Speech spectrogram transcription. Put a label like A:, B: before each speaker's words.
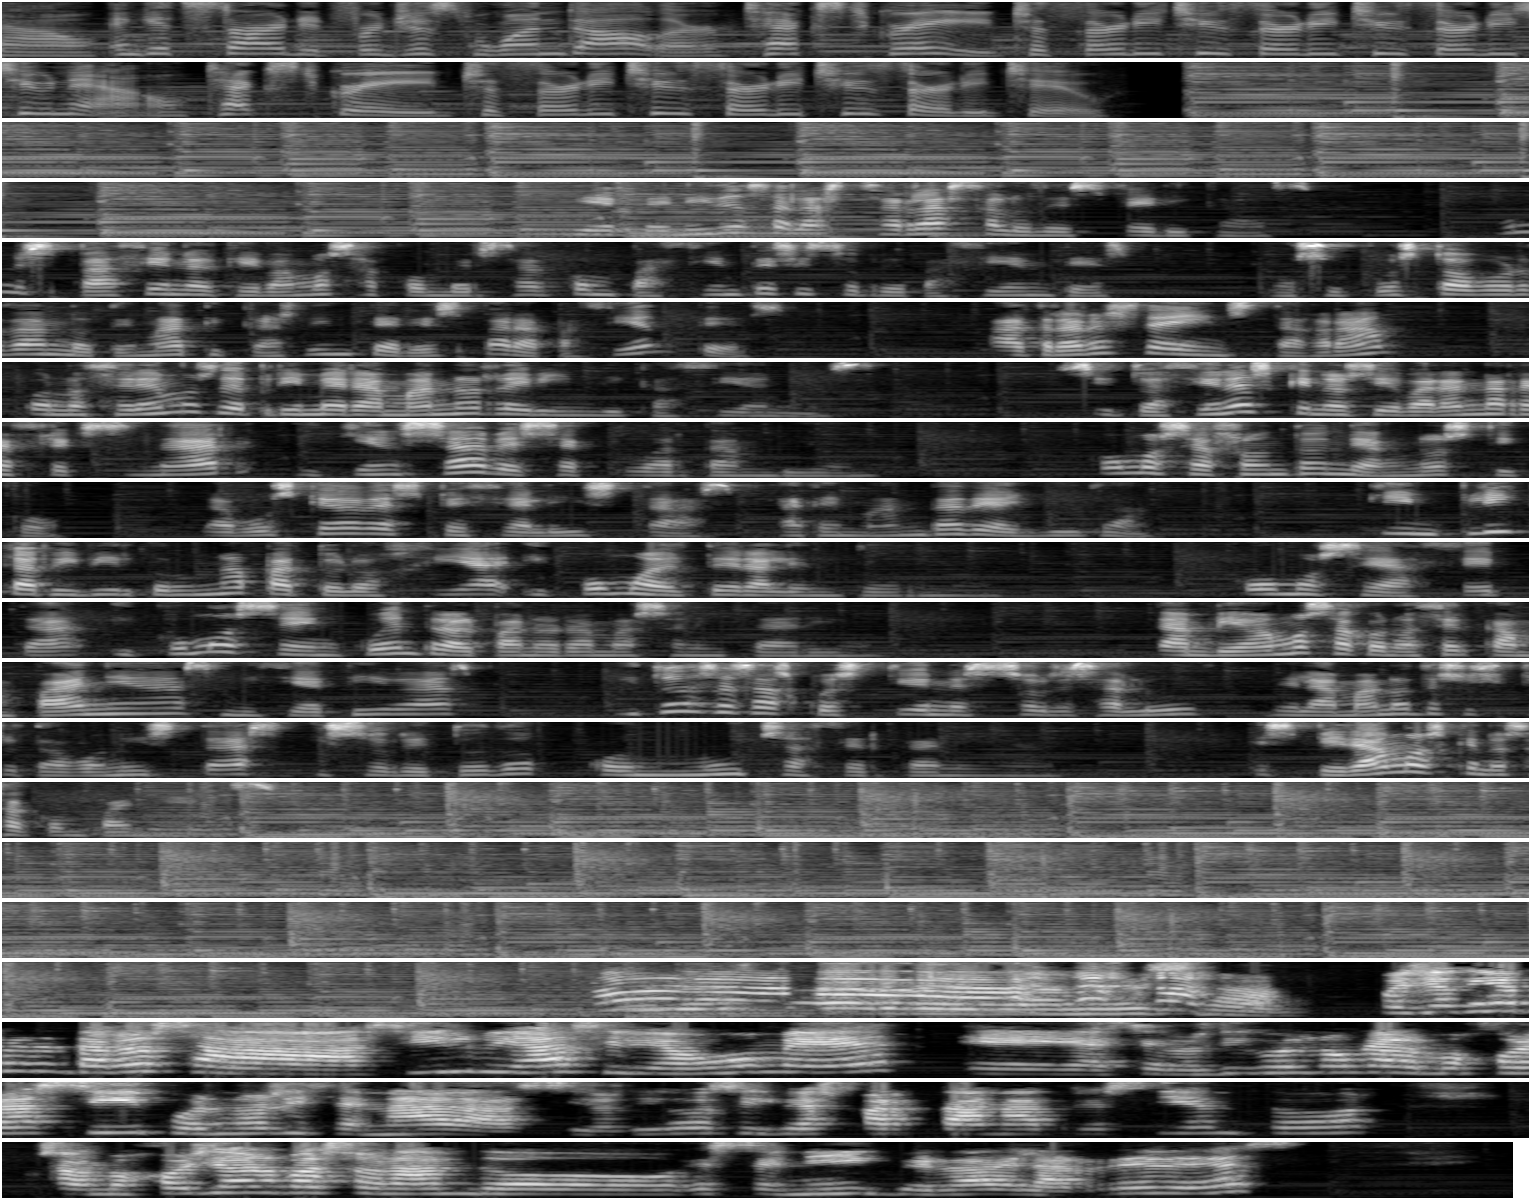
A: and get started for just $1. Text grade to 323232 now. Text grade to 323232.
B: Bienvenidos a las charlas salud esféricas, un espacio en el que vamos a conversar con pacientes y sobre pacientes, por supuesto abordando temáticas de interés para pacientes. A través de Instagram conoceremos de primera mano reivindicaciones, situaciones que nos llevarán a reflexionar y quién sabe si actuar también. Cómo se afronta un diagnóstico, la búsqueda de especialistas, la demanda de ayuda, qué implica vivir con una patología y cómo altera el entorno, cómo se acepta y cómo se encuentra el panorama sanitario. También vamos a conocer campañas, iniciativas y todas esas cuestiones sobre salud de la mano de sus protagonistas y sobre todo con mucha cercanía. Esperamos que nos acompañéis.
C: Tardes, Vanessa.
D: Pues yo quería presentaros a Silvia, Silvia Gómez. Eh, si os digo el nombre, a lo mejor así, pues no os dice nada. Si os digo Silvia Espartana 300, pues a lo mejor ya os va sonando ese nick, ¿verdad?, de las redes.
